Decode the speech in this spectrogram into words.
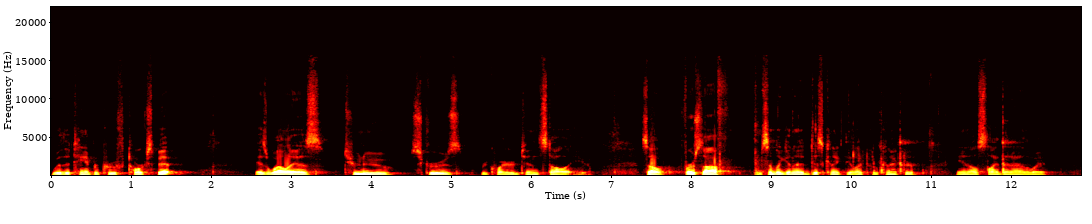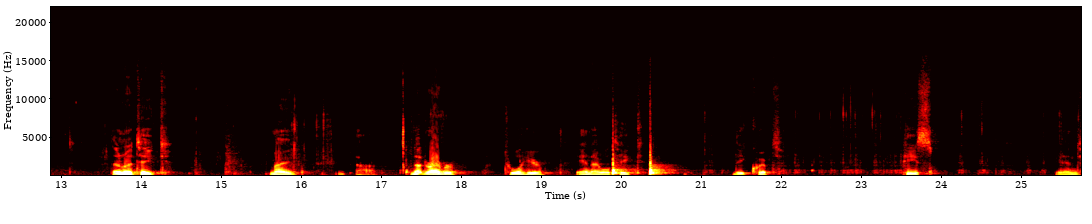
with a tamper-proof Torx bit, as well as two new screws required to install it here. So first off, I'm simply going to disconnect the electrical connector and I'll slide that out of the way. Then I'm going to take my uh, nut driver tool here and I will take the equipped piece and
